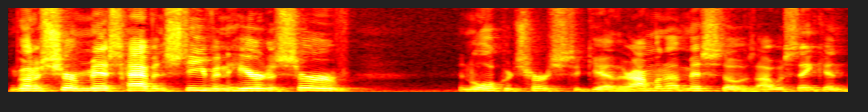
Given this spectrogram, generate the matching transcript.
I'm going to sure miss having Stephen here to serve in the local church together. I'm going to miss those. I was thinking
